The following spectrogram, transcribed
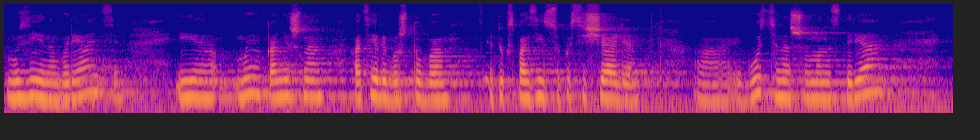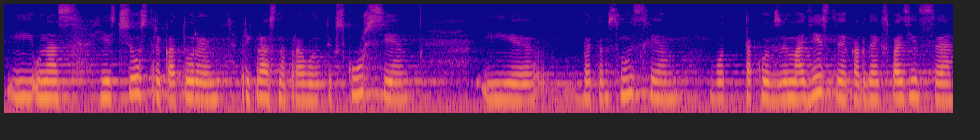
музейном варианте. И мы, конечно, хотели бы, чтобы эту экспозицию посещали а, и гости нашего монастыря, и у нас есть сестры, которые прекрасно проводят экскурсии. И в этом смысле вот такое взаимодействие, когда экспозиция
